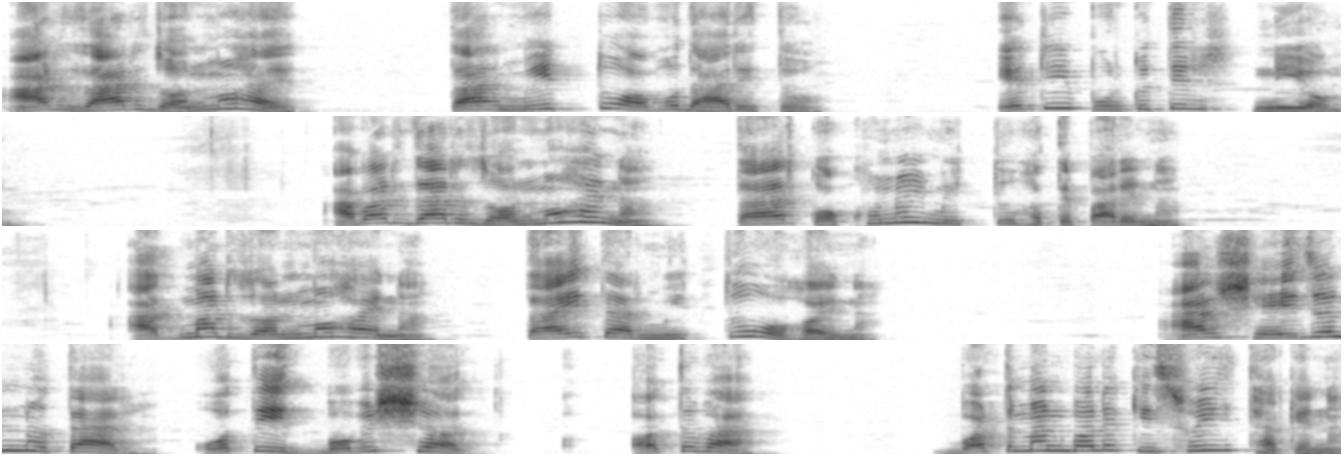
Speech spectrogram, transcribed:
আর যার জন্ম হয়, তার মৃত্যু অবধারিত। এটি প্রকৃতির নিয়ম। আবার যার জন্ম হয় না তার কখনোই মৃত্যু হতে পারে না। আত্মার জন্ম হয় না, তাই তার মৃত্যুও হয় না। আর সেই জন্য তার অতীত, ভবিষ্যৎ অথবা বর্তমান বলে কিছুই থাকে না।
